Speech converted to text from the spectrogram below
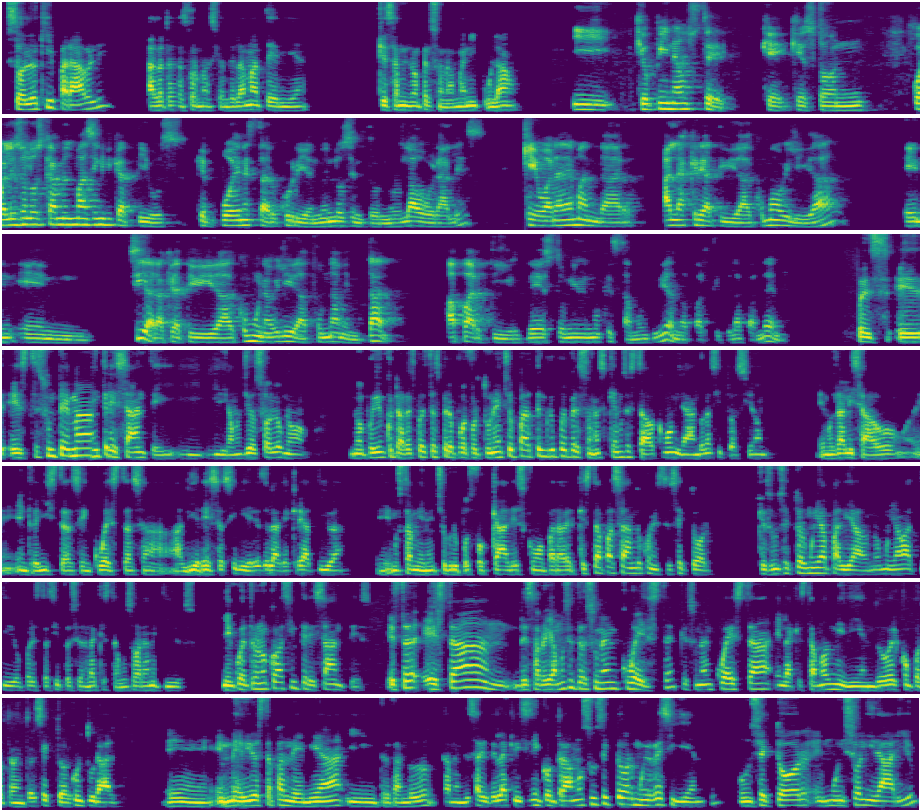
solo equiparable a la transformación de la materia que esa misma persona ha manipulado. ¿Y qué opina usted que, que son, cuáles son los cambios más significativos que pueden estar ocurriendo en los entornos laborales que van a demandar a la creatividad como habilidad en, en sí, a la creatividad como una habilidad fundamental a partir de esto mismo que estamos viviendo, a partir de la pandemia? Pues eh, este es un tema interesante y, digamos yo solo no, no he podido encontrar respuestas, pero por fortuna he hecho parte de un grupo de personas que hemos estado como mirando la situación. Hemos realizado eh, entrevistas, encuestas a, a, lideresas y líderes del área creativa. hemos también hecho grupos focales como para ver qué está pasando con este sector que es un sector muy apaleado, ¿no? muy abatido por esta situación en la que estamos ahora metidos. Y encuentro unas cosas interesantes. Esta, esta, mm, desarrollamos entonces una encuesta, que es una encuesta en la que estamos midiendo el comportamiento del sector cultural eh, en medio de esta pandemia y tratando también de salir de la crisis. Encontramos un sector muy resiliente, un sector eh, muy solidario,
